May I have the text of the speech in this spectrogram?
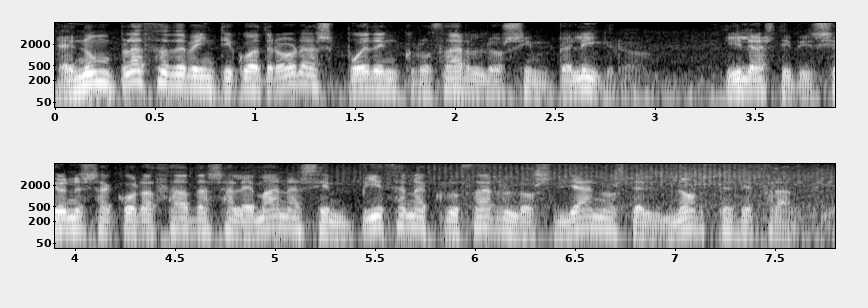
En un plazo de 24 horas pueden cruzarlo sin peligro, y las divisiones acorazadas alemanas empiezan a cruzar los llanos del norte de Francia.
